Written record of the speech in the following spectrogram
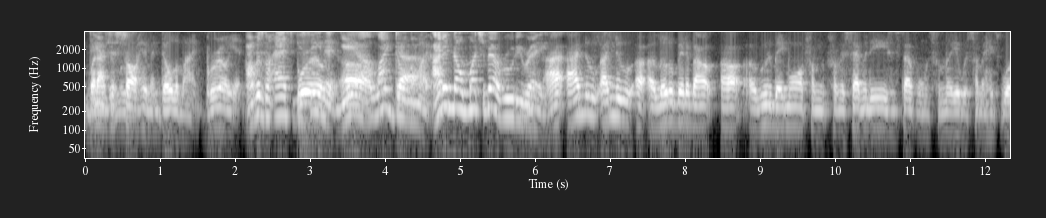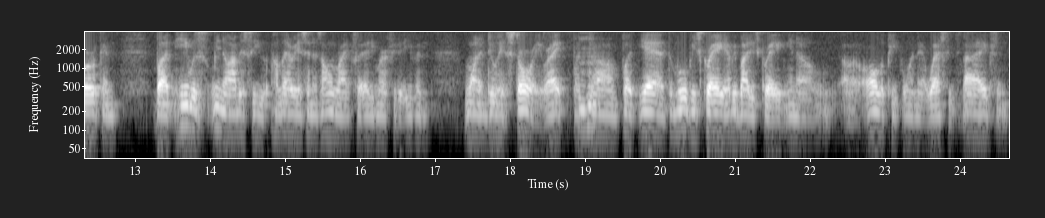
but I just saw him in Dolomite. Brilliant. I was gonna ask if you seen it. Yeah, I Oh, like God. Dolomite. I didn't know much about Rudy Ray. I, I knew I knew a, a little bit about uh, uh, Rudy Ray Moore from from the seventies and stuff, and was familiar with some of his work. And but he was, you know, obviously hilarious in his own right for Eddie Murphy to even want to do his story, right? But um, but yeah, the movie's great. Everybody's great. You know, uh, all the people in there, Wesley Snipes, and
